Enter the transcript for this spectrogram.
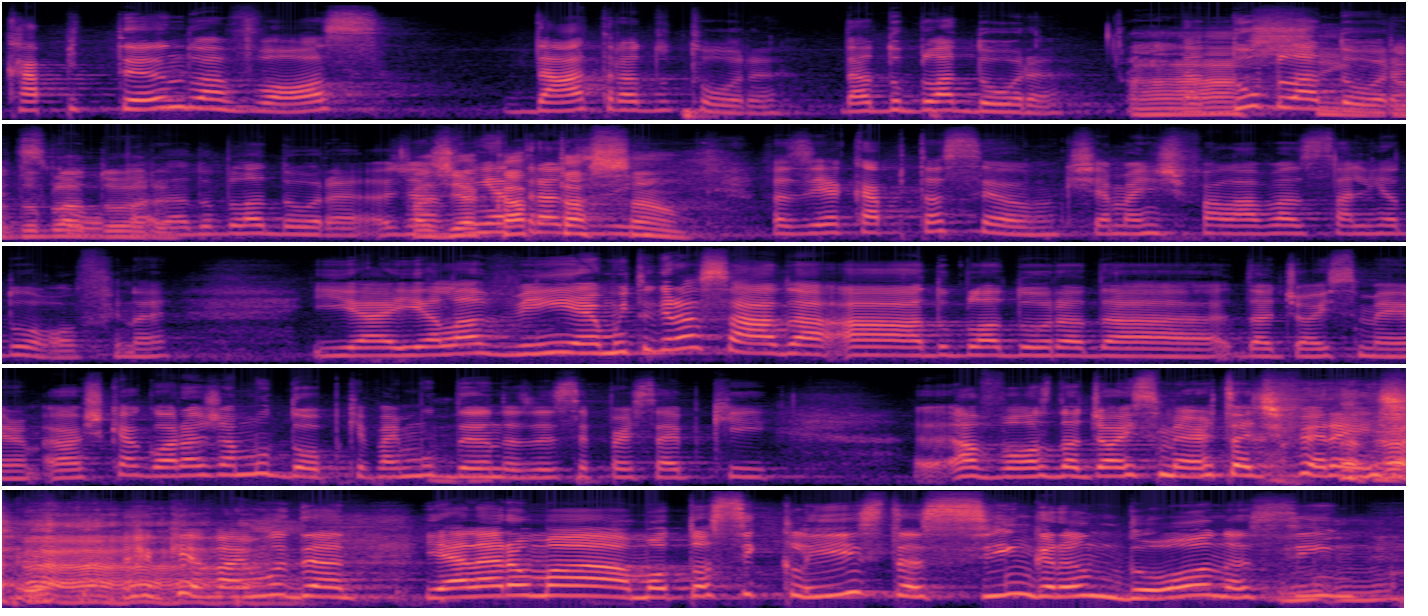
captando a voz da tradutora, da dubladora. Ah, da dubladora, sim, da desculpa, dubladora. da dubladora. Eu Já Fazia vinha captação. traduzir. Fazia captação, que chama, a gente falava a salinha do off, né? E aí ela vinha, é muito engraçada a dubladora da, da Joyce Meyer. Eu acho que agora já mudou, porque vai mudando. Às vezes você percebe que a voz da Joyce Meyer tá diferente. é porque vai mudando. E ela era uma motociclista, assim, grandona, assim,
